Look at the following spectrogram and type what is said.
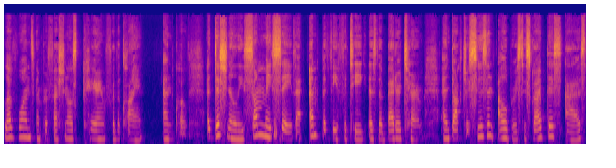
loved ones, and professionals caring for the client. Additionally, some may say that empathy fatigue is the better term, and Dr. Susan Albers described this as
